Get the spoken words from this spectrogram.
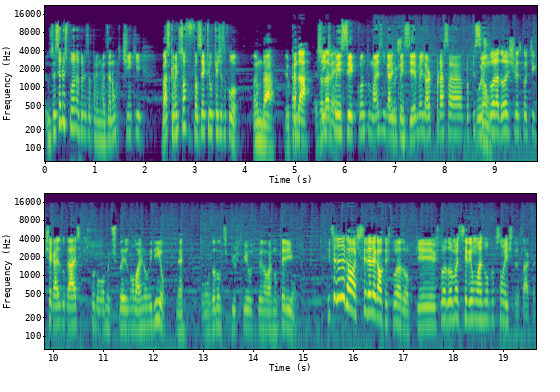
não sei se era o explorador exatamente, mas era um que tinha que basicamente só fazer aquilo que a Jesus falou: andar. Eu quero, Andar, Tinha que exatamente. conhecer quanto mais lugares de conhecer, melhor pra essa Os profissão. exploradores, de vez em quando, tinham que chegar em lugares que, tipo, normalmente os players normais não iriam, né? Usando os skills que os players normais não teriam. E seria legal, acho que seria legal ter explorador, porque o explorador mas seria mais uma profissão extra, saca?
